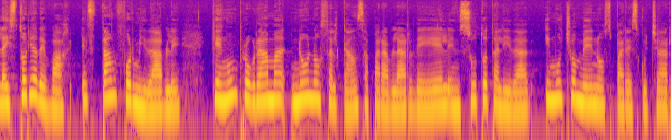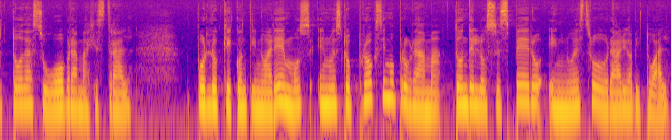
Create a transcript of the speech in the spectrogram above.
La historia de Bach es tan formidable que en un programa no nos alcanza para hablar de él en su totalidad y mucho menos para escuchar toda su obra magistral, por lo que continuaremos en nuestro próximo programa donde los espero en nuestro horario habitual.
